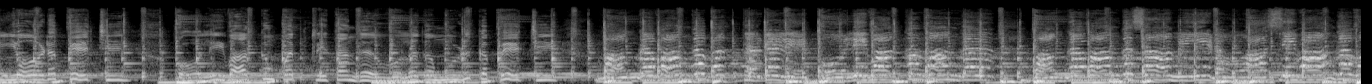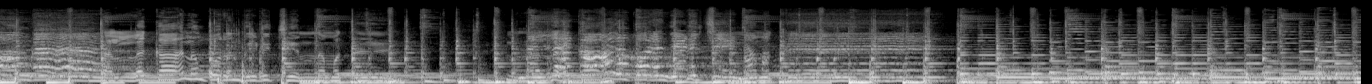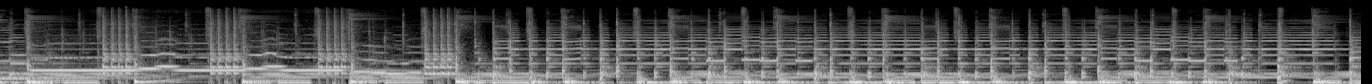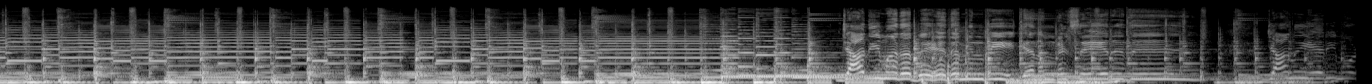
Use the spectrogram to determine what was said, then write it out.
சாமியோட பேச்சு போலி வாக்கம் பற்றி தங்க உலகம் முழுக்க பேச்சு. வாங்க வாங்க ஜாதி மத பேதமின்றி ஜனங்கள் சேருது.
